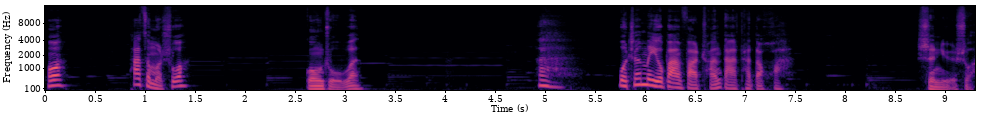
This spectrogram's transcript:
哦，他怎么说？公主问。唉，我真没有办法传达他的话。侍女说：“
